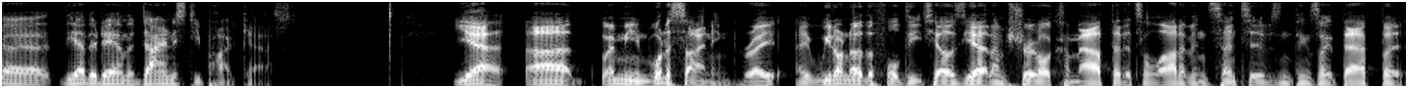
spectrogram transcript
uh, the other day on the Dynasty podcast. Yeah, uh, I mean, what a signing, right? I, we don't know the full details yet. I'm sure it'll come out that it's a lot of incentives and things like that. But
